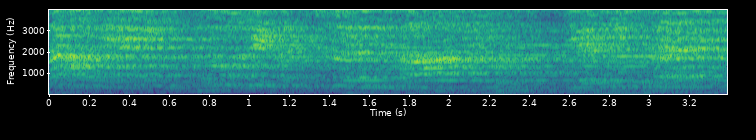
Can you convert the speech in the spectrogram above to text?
kamień, stój, wytrzymaj.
